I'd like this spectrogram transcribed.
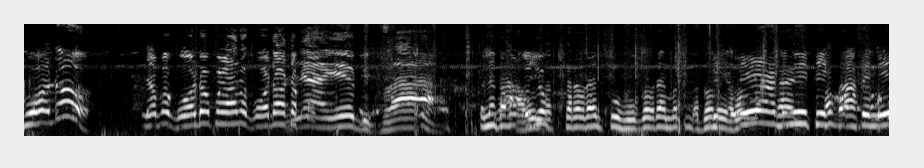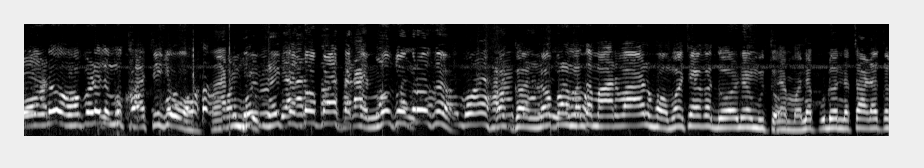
ગોડો ગોડો પણ આ તો ગોડો એ ભીખલા એટલે તમે આવું મત કરાવરાય ને તું હું મત બધો નહીં એ આદમી તે ખાતે ને ગોડો હોબળે તો હું ખાચી ગયો નહીં કરતો પણ આ છોકરો છે ગલ્લો પણ મને મારવા આવ્યો હોમો છે કે દોડ્યો હું તો મને પૂડો નચાડે તો?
